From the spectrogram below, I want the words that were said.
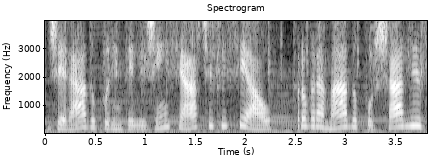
gerado por inteligência artificial, programado por Charles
